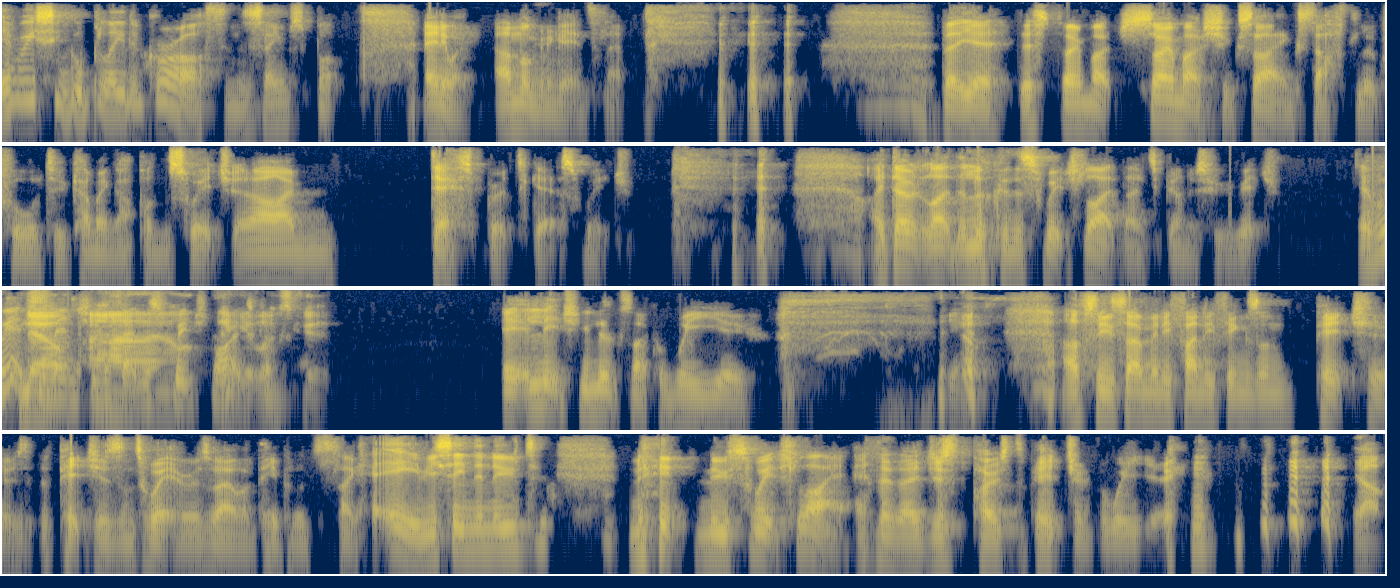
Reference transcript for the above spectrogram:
every single blade of grass in the same spot. Anyway, I'm not going to get into that. but yeah, there's so much, so much exciting stuff to look forward to coming up on the Switch, and I'm desperate to get a Switch. I don't like the look of the Switch Lite, though. To be honest with you, Rich, have we actually No, mentioned the fact the Switch don't Lite? it looks good. It literally looks like a Wii U. Yeah. I've seen so many funny things on pictures, pictures on Twitter as well, where people are just like, "Hey, have you seen the new, t- new Switch Lite?" And then they just post a picture of the Wii U. Yep.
